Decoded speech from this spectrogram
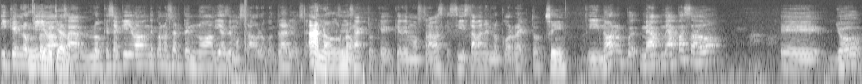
Y que lo que llevaba, o permitieron. sea, lo que sea que llevaban de conocerte no habías demostrado lo contrario. o sea, Ah, no, no. Exacto, que, que demostrabas que sí estaban en lo correcto. Sí. Y no, no, pues me ha, me ha pasado, eh, yo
